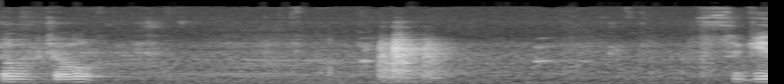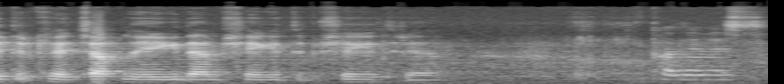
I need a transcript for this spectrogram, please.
Çabuk çabuk. Su getir, ketçapla iyi giden bir şey getir, bir şey getir ya. Patates.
